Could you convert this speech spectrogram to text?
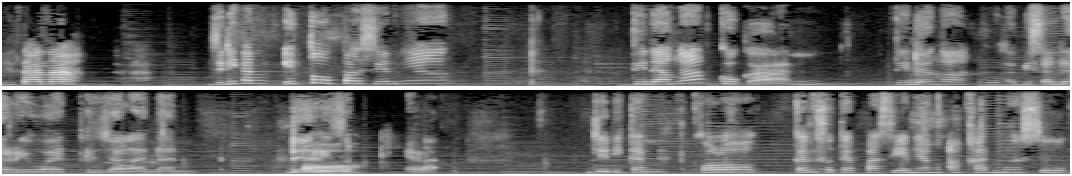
di sana? Jadi kan itu pasiennya tidak ngaku kan? Tidak ngaku habis ada riwayat perjalanan dari Oh. Jadi kan kalau kan setiap pasien yang akan masuk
